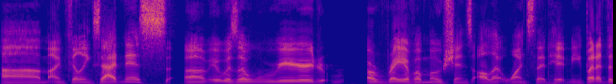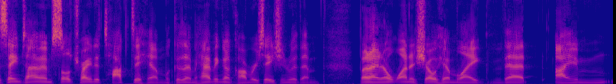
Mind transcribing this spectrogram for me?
Um, I'm feeling sadness. Um, it was a weird array of emotions all at once that hit me. But at the same time, I'm still trying to talk to him because I'm having a conversation with him. But I don't want to show him like that I'm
